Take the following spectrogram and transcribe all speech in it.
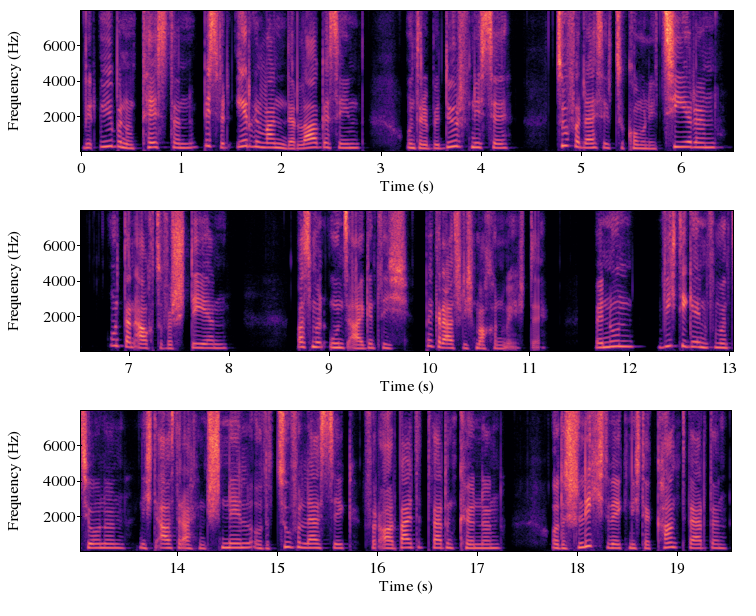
Wir üben und testen, bis wir irgendwann in der Lage sind, unsere Bedürfnisse zuverlässig zu kommunizieren und dann auch zu verstehen, was man uns eigentlich begreiflich machen möchte. Wenn nun wichtige Informationen nicht ausreichend schnell oder zuverlässig verarbeitet werden können oder schlichtweg nicht erkannt werden,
